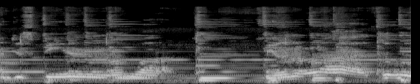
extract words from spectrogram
And just being unwind. Feeling alright. Oh,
